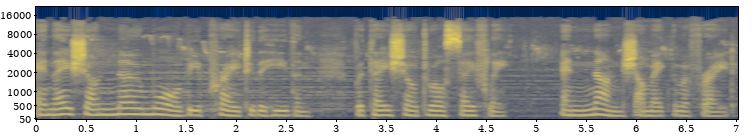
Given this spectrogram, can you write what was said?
And they shall no more be a prey to the heathen, but they shall dwell safely and none shall make them afraid.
